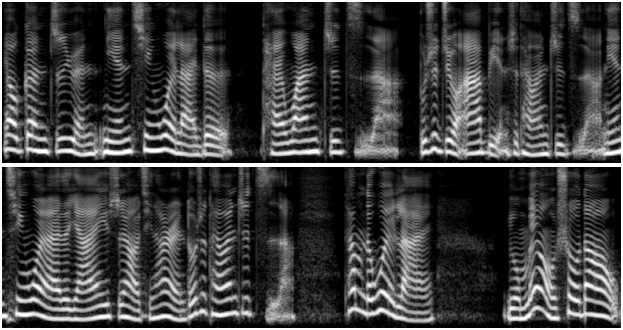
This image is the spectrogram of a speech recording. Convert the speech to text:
要更支援年轻未来的台湾之子啊？不是只有阿扁是台湾之子啊，年轻未来的牙医师啊，其他人都是台湾之子啊。他们的未来有没有受到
